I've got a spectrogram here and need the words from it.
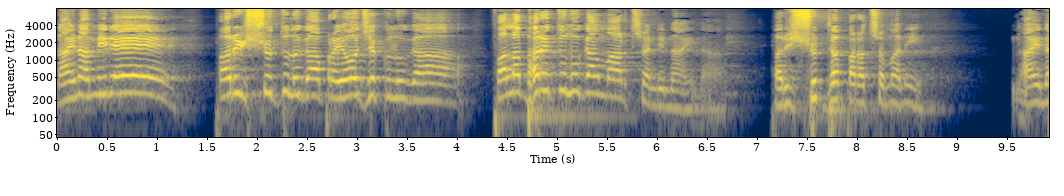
నాయన మీరే పరిశుద్ధులుగా ప్రయోజకులుగా ఫలభరితులుగా మార్చండి నాయన. పరిశుద్ధపరచమని నాయన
